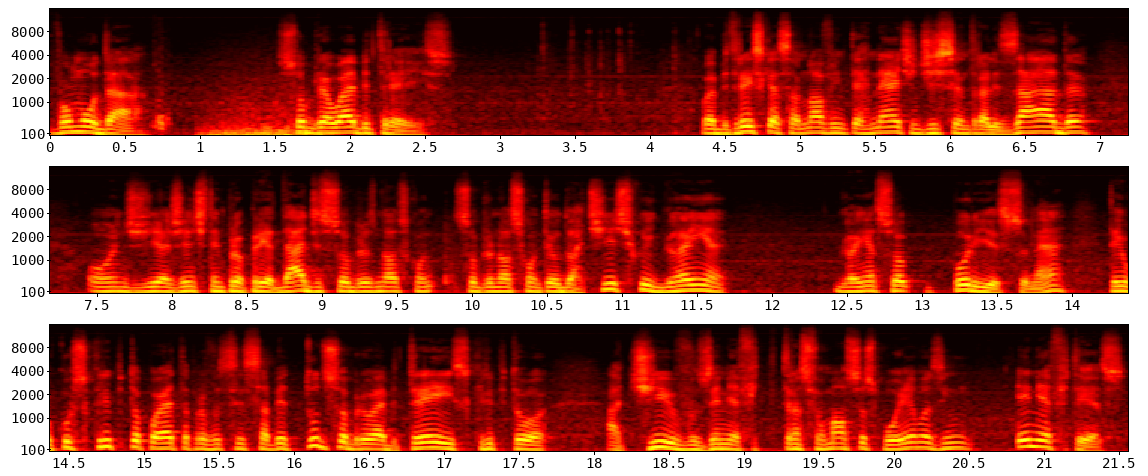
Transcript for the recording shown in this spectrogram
vamos mudar, sobre a Web3. Web3 que é essa nova internet descentralizada, onde a gente tem propriedade sobre, os nosso, sobre o nosso conteúdo artístico e ganha ganha so, por isso, né? Tem o curso Criptopoeta para você saber tudo sobre o Web3, criptoativos, NFT, transformar os seus poemas em NFTs.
